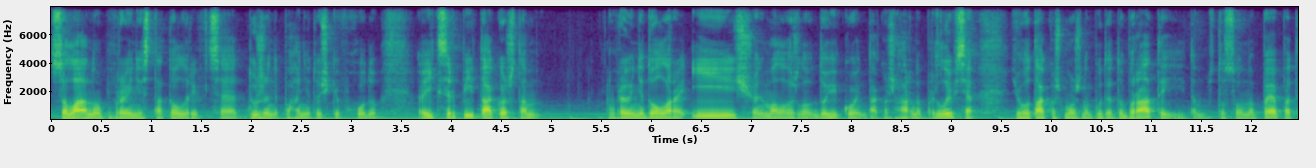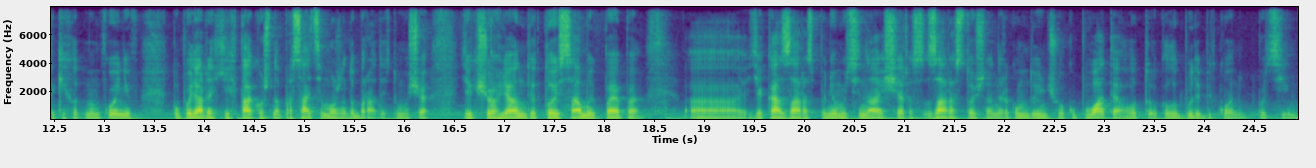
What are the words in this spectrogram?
Solano в районі 100 доларів. Це дуже непогані точки входу. Е, XRP також там в районі долара. І що немало важливо, Dogecoin також гарно прилився. Його також можна буде добирати. І там стосовно пепа, таких от мемкоїнів, популярних їх також на просаці можна добиратись. Тому що якщо глянути той самий пепе, е, яка зараз по ньому ціна, ще раз, зараз точно не рекомендую нічого купувати. А от коли буде біткоін по цим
